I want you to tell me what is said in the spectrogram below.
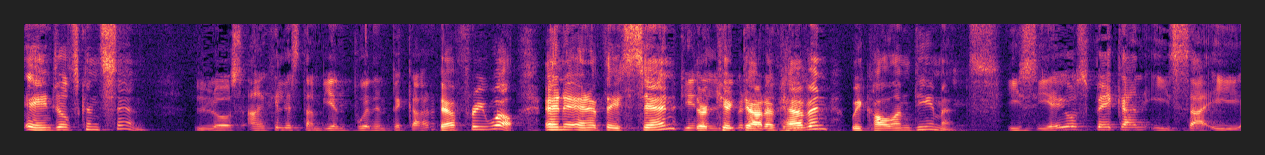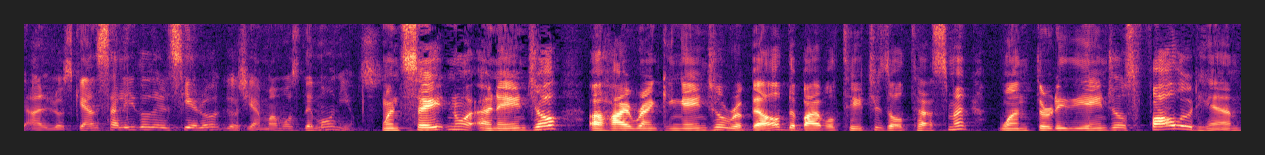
angels can sin. Los ángeles también pueden pecar They have free will. And, and if they sin, they're kicked out of heaven. We call them demons. Y si ellos pecan y, sa- y a los que han salido del cielo los llamamos demonios. When Satan, an angel, a high ranking angel, rebelled, the Bible teaches, Old Testament, 130 of the angels followed him.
